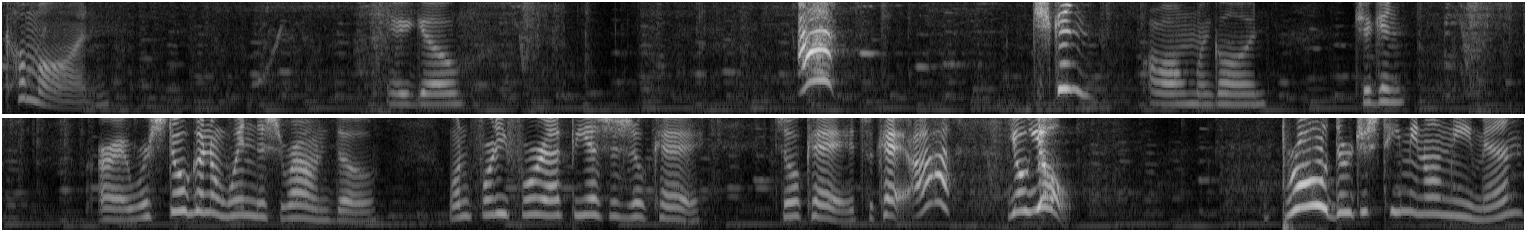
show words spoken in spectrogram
come on. Here you go. Ah! Chicken! Oh my god. Chicken. Alright, we're still gonna win this round though. 144 FPS is okay. It's okay, it's okay. Ah! Yo, yo! Bro, they're just teaming on me, man.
